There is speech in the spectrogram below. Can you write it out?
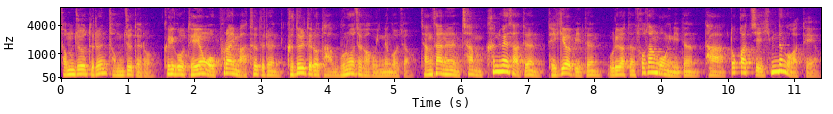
점주들은 점주대로 그리고 대형 오프라인 마트들은 그들대로 다 무너져 가고 있는 거죠. 장사는 참 큰 회사든 대기업이든 우리 같은 소상공인이든 다 똑같이 힘든 것 같아요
